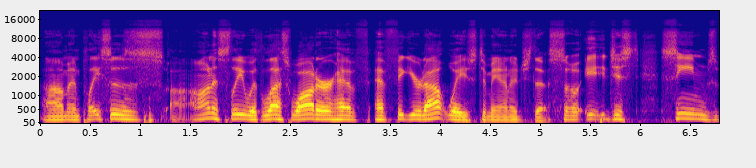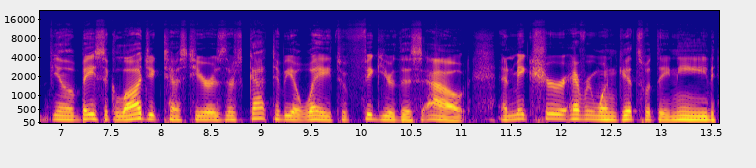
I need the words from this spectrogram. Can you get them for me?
Um, and places, uh, honestly, with less water have have figured out ways to manage this. So it just seems, you know, basic logic test here is there's got to be a way to figure this out and make sure everyone gets what they they need.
